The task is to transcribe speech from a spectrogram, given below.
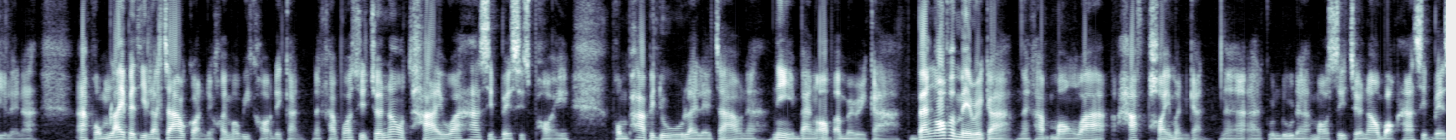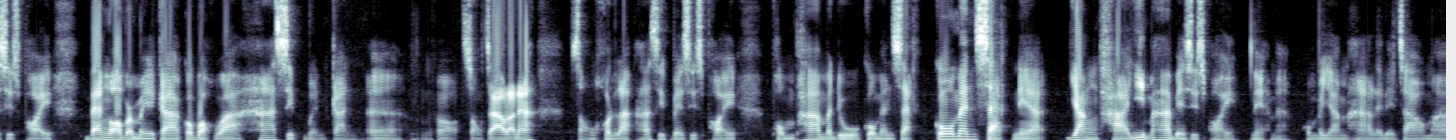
ดีๆ เลยนะอะผมไล่ไปทีละเจ้าก่อน เดี๋ยวค่อยมาวิเคราะห์ด้วยกันนะครับว่า Street Journal ทายว่า 50 basis point ผมพาไปดูหลายๆ เจ้านะ นี่ Bank of America Bank of America นะครับ มองว่า half point เหมือนกันนะฮะคุณดูนะ Wall Street Journal บอก 50 basis point Bank of America ก็บอกว่า 50 เหมือนกันเออก็ 2 เจ้าแล้วนะ2 คนละ 50 basis point ผมพามาดู Goldman Sachs Goldman Sachs เนี่ยยังทาย25 basis point เนี่ยมาผมพยายามหาอะไรในเจ้ามา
